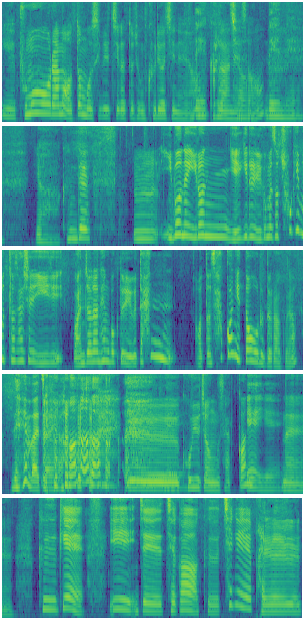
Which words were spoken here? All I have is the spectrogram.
예, 부모라면 어떤 모습일지가 또 좀 그려지네요. 네, 그 그렇죠. 그 안에서. 네 네. 야, 근데 음, 이번에 이런 얘기를 읽으면서 초기부터 사실 이 완전한 행복들 읽을 때한 어떤 사건이 떠오르더라고요. 네, 맞아요. 그 네. 고유정 사건? 예, 예. 네. 그게 이 이제 제가 그 책에 발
